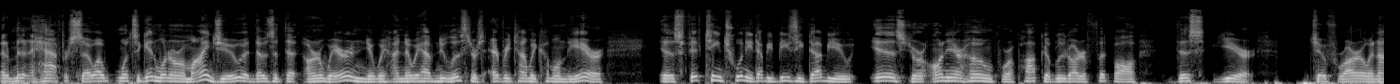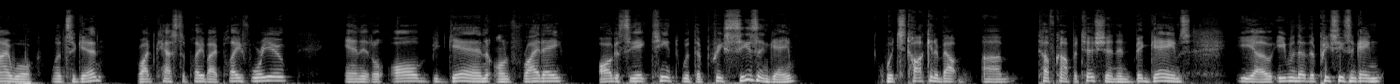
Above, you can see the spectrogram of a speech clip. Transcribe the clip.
a minute and a half or so, I once again want to remind you, those that, that aren't aware, and you know, we, I know we have new listeners every time we come on the air, is 1520 WBZW is your on-air home for Apopka Blue Darter football this year. Joe Ferraro and I will once again broadcast the play-by-play for you, and it'll all begin on Friday, August the 18th with the preseason game, which talking about um, tough competition and big games, you know, even though the preseason game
